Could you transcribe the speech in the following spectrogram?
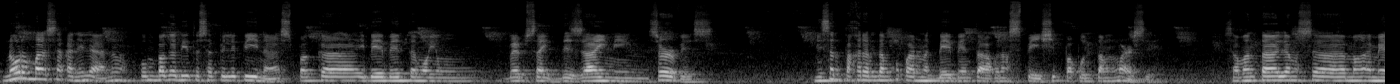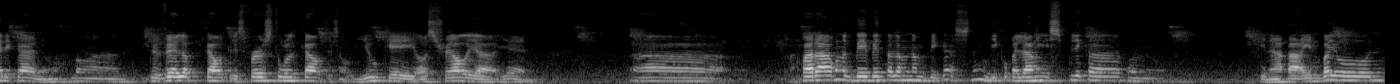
Normal sa kanila, no? Kumbaga dito sa Pilipinas, pagka ibebenta mo yung website designing service, minsan pakiramdam ko parang nagbebenta ako ng spaceship papuntang Mars eh. Samantalang sa mga Amerikano, mga developed countries, first world countries, no, UK, Australia, yan. Ah, para ako nagbebenta lang ng bigas. No? Hindi ko kailangan i-explica kung kinakain ba yon,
